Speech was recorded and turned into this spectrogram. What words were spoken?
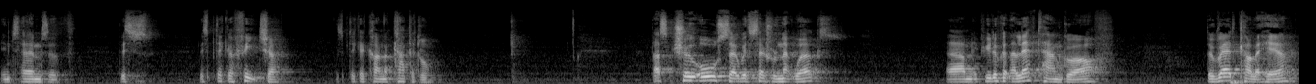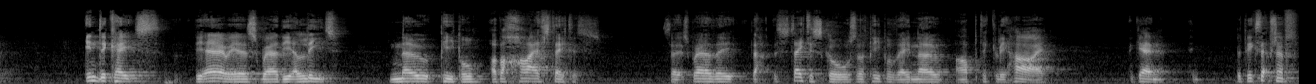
in terms of this, this particular feature, this particular kind of capital. That's true also with social networks. Um, if you look at the left hand graph, the red colour here indicates the areas where the elite know people of a higher status. So it's where the, the, the status scores of the people they know are particularly high. Again, with the exception of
